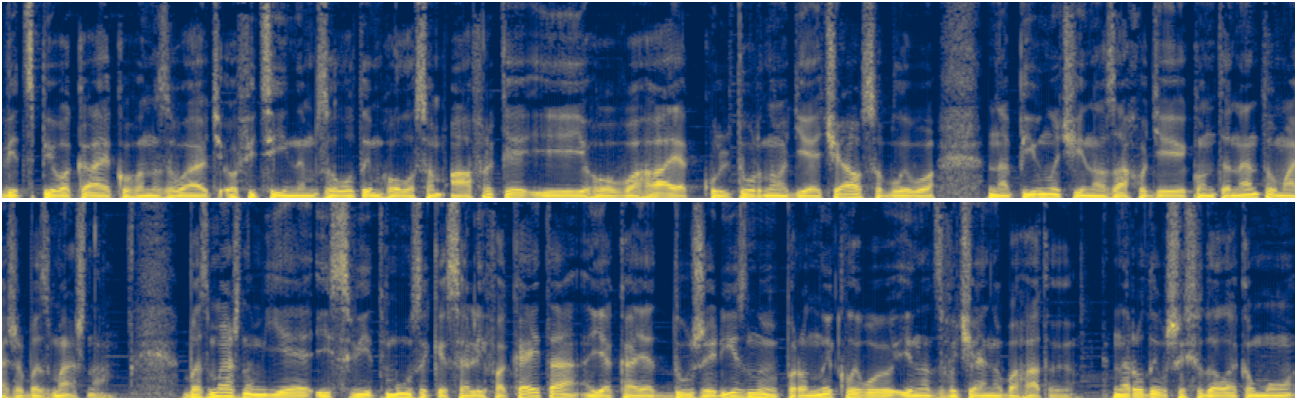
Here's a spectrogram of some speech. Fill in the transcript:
від співака, якого називають офіційним золотим голосом Африки, і його вага як культурного діяча, особливо на півночі і на заході континенту, майже безмежна. Безмежним є і світ музики Саліфа Кейта, яка є дуже різною, проникливою і надзвичайно багатою. Народившись у далекому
